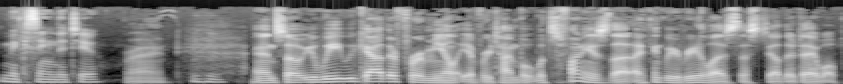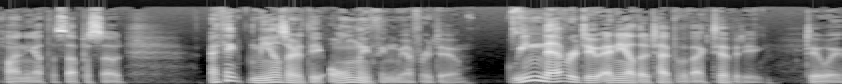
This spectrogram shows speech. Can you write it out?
mixing the two. right. And so we we gather for a meal every time. But what's funny is that I think we realized this the other day while planning out this episode. I think meals are the only thing we ever do. We never do any other type of activity, do we?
